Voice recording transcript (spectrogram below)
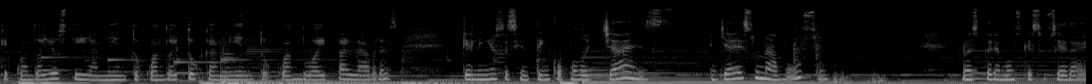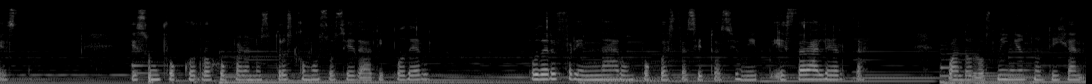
que cuando hay hostigamiento, cuando hay tocamiento, cuando hay palabras que el niño se siente incómodo, ya es, ya es un abuso. No esperemos que suceda esto. Es un foco rojo para nosotros como sociedad y poder poder frenar un poco esta situación y estar alerta cuando los niños nos digan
